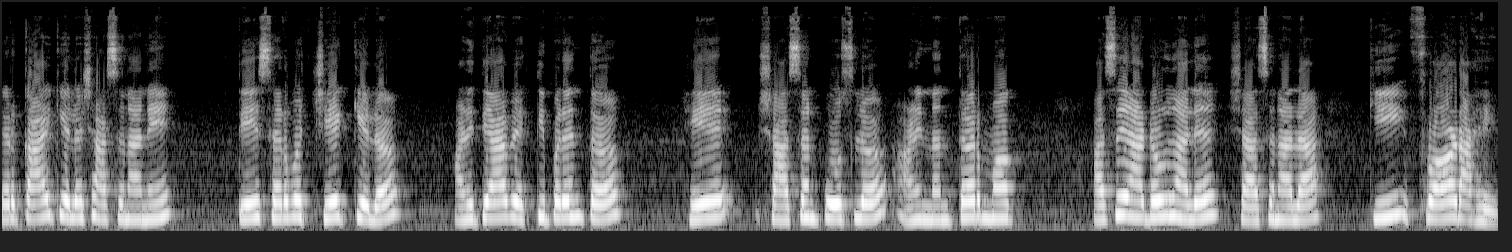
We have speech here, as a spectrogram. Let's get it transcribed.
तर काय केलं शासनाने? ते सर्व चेक केलं आणि त्या व्यक्तीपर्यंत हे शासन पोचलं आणि नंतर मग असे आढळून आले शासनाला की फ्रॉड आहे.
